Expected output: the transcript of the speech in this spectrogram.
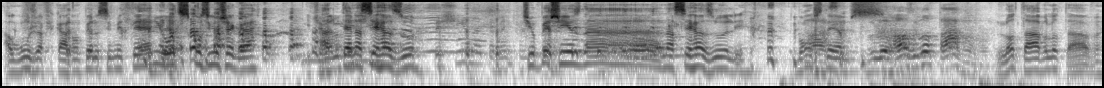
Alguns já ficavam pelo cemitério e outros conseguiam chegar E até na Serra né? Azul. Peixinho, né. Tinha peixinhos na, na Serra Azul ali. Bons Nossa, tempos. O Blue House lotava. Lotava, lotava.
